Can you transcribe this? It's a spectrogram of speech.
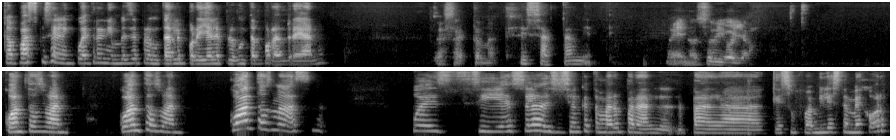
capaz que se la encuentran y en vez de preguntarle por ella, le preguntan por Andrea, ¿no? Exactamente. Exactamente. Bueno, eso digo yo. ¿Cuántos van? ¿Cuántos van? ¿Cuántos más? Pues si es la decisión que tomaron para, para que su familia esté mejor,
